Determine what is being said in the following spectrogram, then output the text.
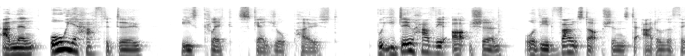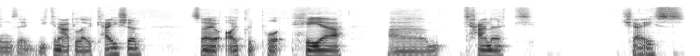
And then all you have to do is click schedule post. But you do have the option or the advanced options to add other things in. You can add location. So I could put here um, Cannock Chase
